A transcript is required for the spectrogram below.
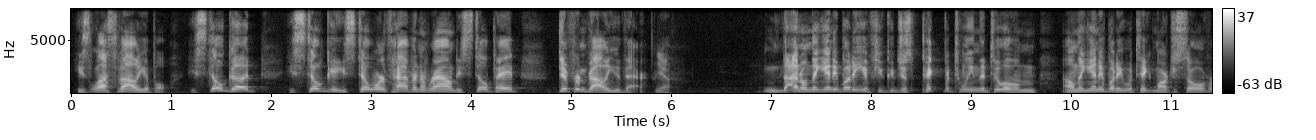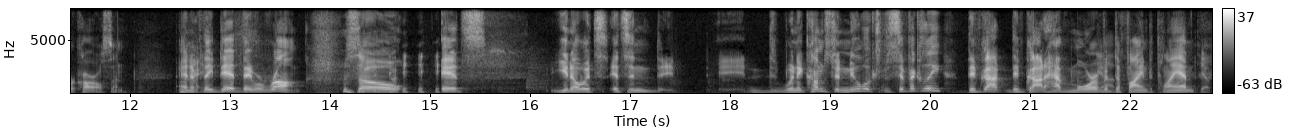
he's less valuable. He's still good. He's still. He's still worth having around. He's still paid. Different value there. yeah I don't think anybody, if you could just pick between the two of them, I don't think anybody would take Marchessault over Karlsson. And if they did, they were wrong. So it's, you know, it's it's in when it comes to Newhook specifically, they've got they've got to have more of a defined plan Yep.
